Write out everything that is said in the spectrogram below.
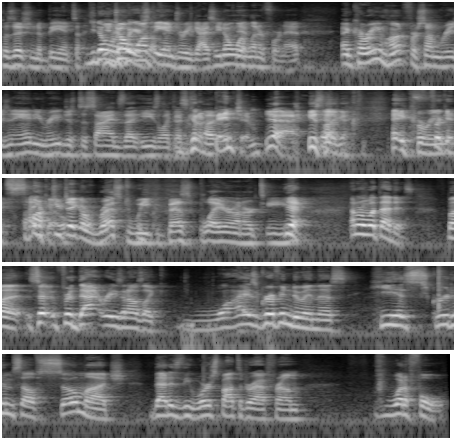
position to be in. So You don't wanna put want the injury guys. so you don't want Yeah. Leonard Fournette. And Kareem Hunt, for some reason, Andy Reid just decides that he's like He's a, going to a- bench him. Yeah, he's like, hey Kareem, why don't you take a rest week, best player on our team? Yeah, I don't know what that is, but so for that reason, I was like, "Why is Griffin doing this? He has screwed himself so much. That is the worst spot to draft from. What a fool!"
